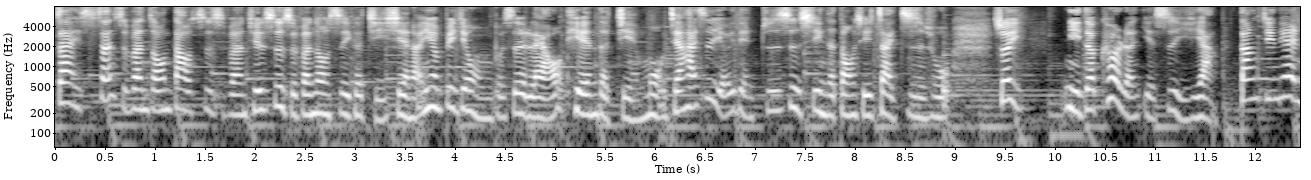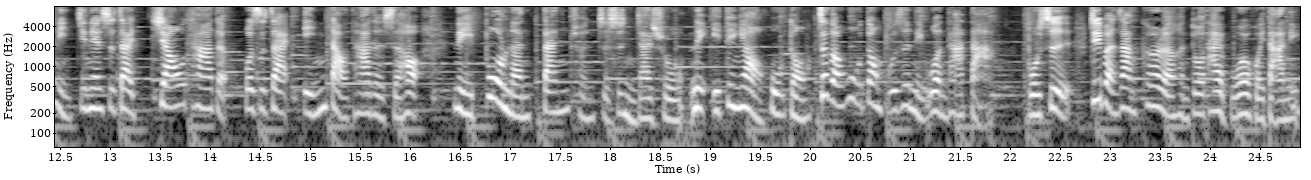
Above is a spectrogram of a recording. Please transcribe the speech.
在三十分钟到四十分，其实四十分钟是一个极限了，因为毕竟我们不是聊天的节目，其实还是有一点知识性的东西在置入，所以。你的客人也是一样。当今天你今天是在教他的，或是在引导他的时候，你不能单纯只是你在说，你一定要有互动。这个互动不是你问他答。不是，基本上客人很多，他也不会回答你，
